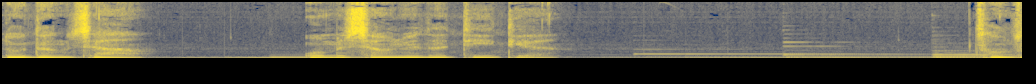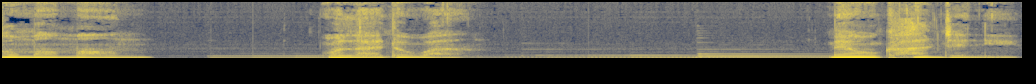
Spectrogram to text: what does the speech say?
路灯下，我们相约的地点。匆匆忙忙，我来的晚，没有看见你。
